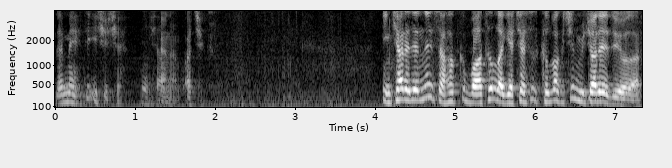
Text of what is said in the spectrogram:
ile Mehdi iç içe. İnşallah. Yani açık. İnkar edenler ise hakkı batılla geçersiz kılmak için mücadele ediyorlar.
